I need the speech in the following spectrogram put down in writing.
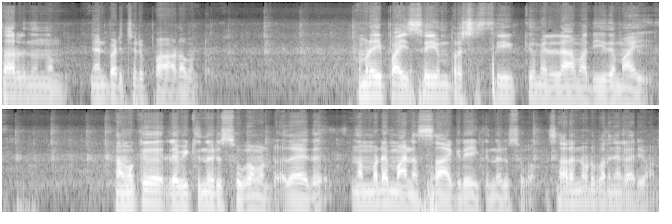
സാറിൽ നിന്നും ഞാൻ പഠിച്ചൊരു പാഠമുണ്ട്. നമ്മുടെ ഈ പൈസയും പ്രശസ്തിക്കുമെല്ലാം അതീതമായി നമുക്ക് ലഭിക്കുന്നൊരു സുഖമുണ്ട്. അതായത് നമ്മുടെ മനസ്സ് ആഗ്രഹിക്കുന്ന ഒരു സുഖം. സാർ എന്നോട് പറഞ്ഞ കാര്യമാണ്.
